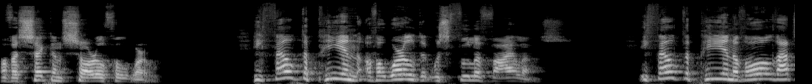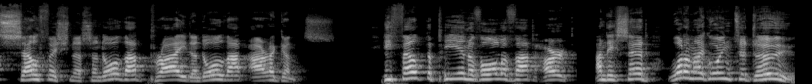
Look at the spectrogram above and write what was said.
of a sick and sorrowful world. He felt the pain of a world that was full of violence. He felt the pain of all that selfishness and all that pride and all that arrogance. He felt the pain of all of that hurt and he said, what am I going to do?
